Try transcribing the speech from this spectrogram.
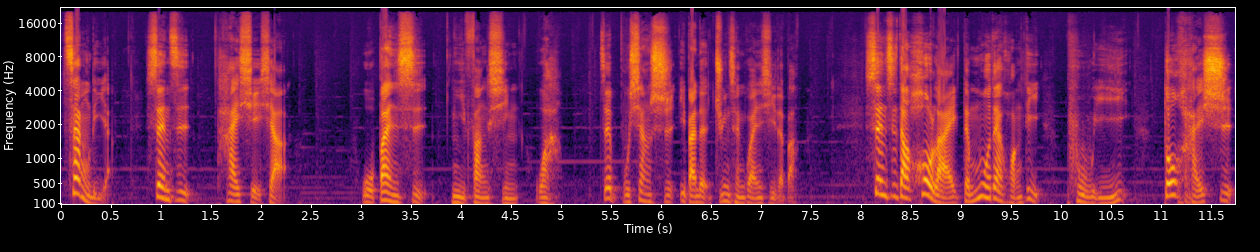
葬礼啊。甚至他还写下“我办事，你放心”。哇，这不像是一般的君臣关系了吧？甚至到后来的末代皇帝溥仪，都还是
